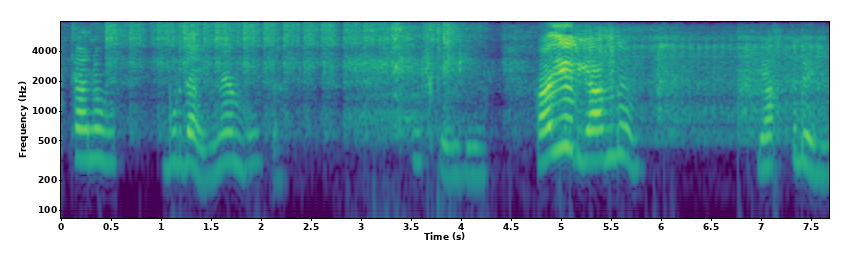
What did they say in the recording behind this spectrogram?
Bir tane. Buradayım ben burada. Hoş geldin. Hayır yandım. Yaktı beni.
